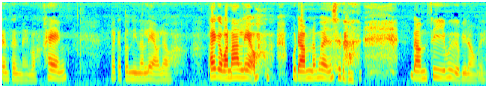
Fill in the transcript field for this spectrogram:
ทั้งเทิงไหนบ่แข็งแล้วก็ตัวนี้นั่นแล้วแล้วไพ่กับว่านานแล้วผู้ดำนะเมื่อยจะสุดท้ายดำสี่มือพี่น้องเลย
